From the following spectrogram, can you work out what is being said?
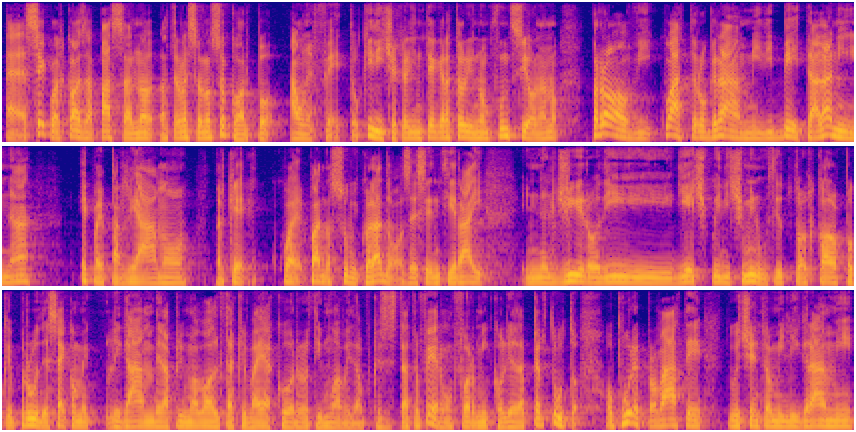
eh, se qualcosa passa no- attraverso il nostro corpo ha un effetto. Chi dice che gli integratori non funzionano, provi 4 grammi di beta-alanina e poi parliamo, perché quando assumi quella dose sentirai nel giro di 10-15 minuti tutto il corpo che prude, sai come le gambe la prima volta che vai a correre ti muovi dopo che sei stato fermo, formicolio dappertutto, oppure provate 200 mg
